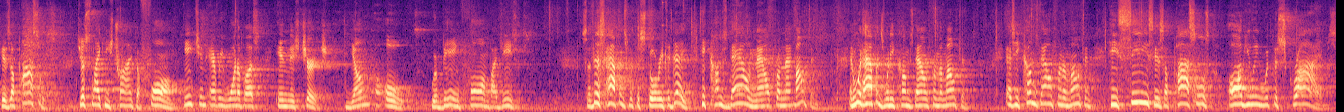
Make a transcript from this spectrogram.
his apostles, just like he's trying to form each and every one of us in this church, young or old. We're being formed by Jesus. So this happens with the story today. He comes down now from that mountain. And what happens when he comes down from the mountain? As he comes down from the mountain, he sees his apostles arguing with the scribes.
